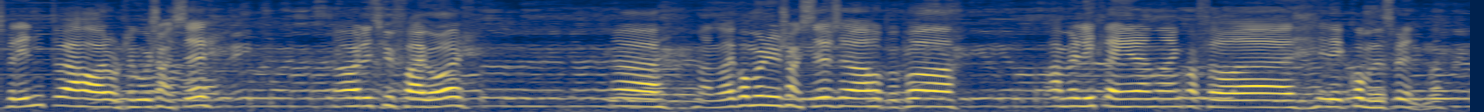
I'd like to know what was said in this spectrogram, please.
sprint hvor jeg har ordentlig gode sjanser. Jeg var litt skuffa i går. Men det kommer nye sjanser, så jeg håper på å være med litt lenger enn en kvartfinale i de kommende sprintene.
